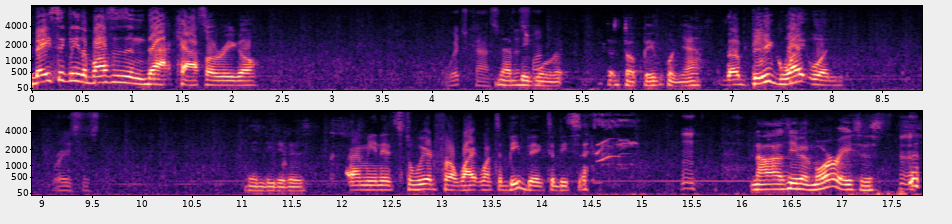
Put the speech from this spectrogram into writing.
Basically, the boss is in that castle, Rigo. Which castle? that this big one? one. The, the big one, yeah. The big white one. Racist. Indeed, it is. I mean, it's weird for a white one to be big to be. s- Now that's even more racist.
